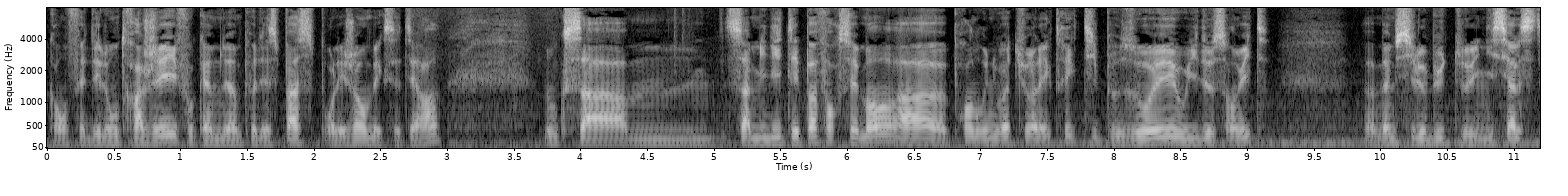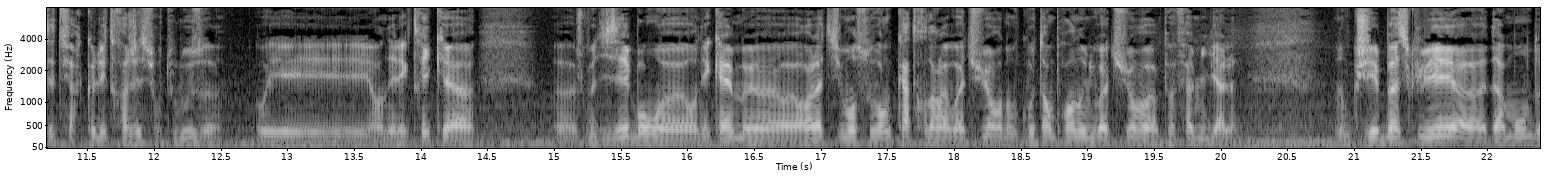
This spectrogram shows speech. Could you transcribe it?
quand on fait des longs trajets, il faut quand même un peu d'espace pour les jambes, etc. Donc ça, hum, ça militait pas forcément à prendre une voiture électrique type Zoé ou i208. Euh, même si le but initial c'était de faire que les trajets sur Toulouse et en électrique, euh, euh, je me disais bon, on est quand même relativement souvent quatre dans la voiture, donc autant prendre une voiture un peu familiale. Donc j'ai basculé d'un monde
